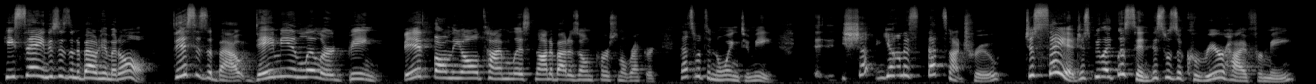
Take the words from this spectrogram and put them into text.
he's saying this isn't about him at all. This is about Damian Lillard being fifth on the all-time list, not about his own personal record. That's what's annoying to me. Uh, Shut, Giannis, that's not true. Just say it. Just be like, listen, this was a career high for me.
